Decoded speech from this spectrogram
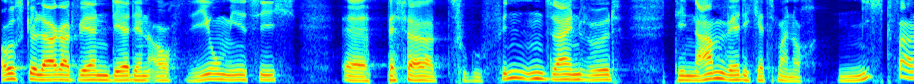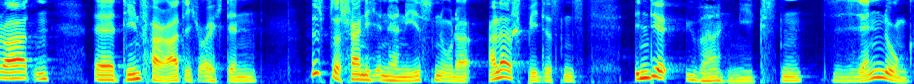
ausgelagert werden, der denn auch SEO-mäßig äh, besser zu finden sein wird. Den Namen werde ich jetzt mal noch nicht verraten. Äh, den verrate ich euch denn höchstwahrscheinlich in der nächsten oder allerspätestens in der übernächsten Sendung.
